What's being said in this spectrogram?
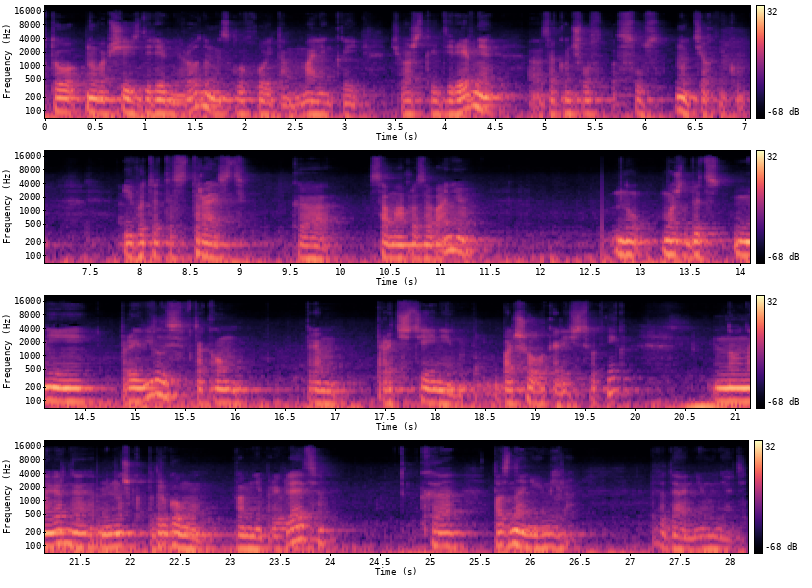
кто, ну, вообще из деревни родом, из глухой, там, маленькой чувашской деревни, а, закончил СУС, ну, техникум. И вот эта страсть к самообразованию, ну, может быть, не проявилась в таком прям прочтении большого количества книг, но, наверное, немножко по-другому во мне проявляется – к познанию мира. Это да, не унять.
